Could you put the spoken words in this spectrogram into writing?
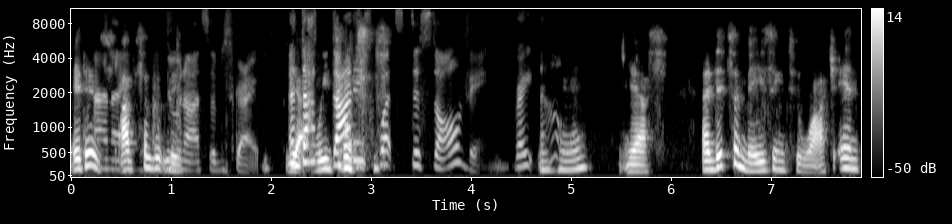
it is. and I Absolutely. do not subscribe. And Yeah, that do. is what's dissolving right now. hmm Yes. And it's amazing to watch. And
